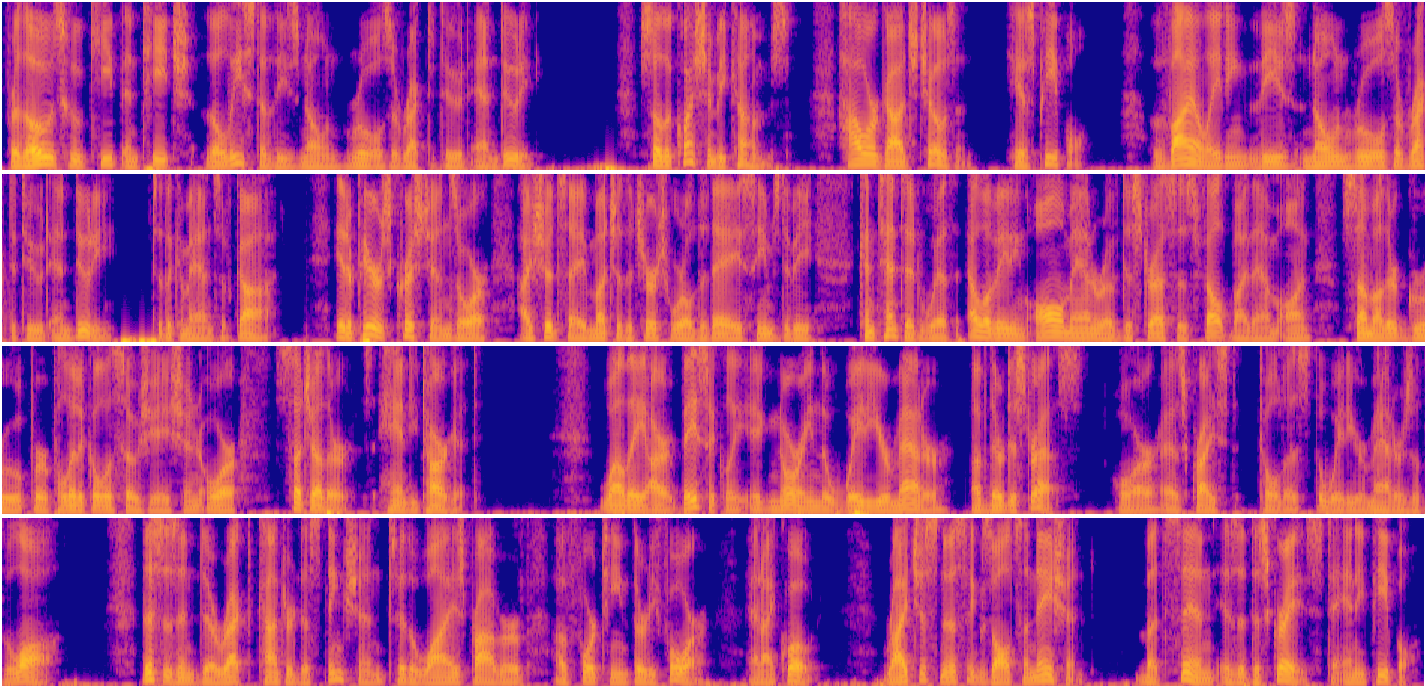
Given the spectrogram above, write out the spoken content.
For those who keep and teach the least of these known rules of rectitude and duty. So the question becomes how are God's chosen, His people, violating these known rules of rectitude and duty to the commands of God? It appears Christians, or I should say much of the church world today, seems to be contented with elevating all manner of distresses felt by them on some other group or political association or such other handy target, while they are basically ignoring the weightier matter of their distress, or, as Christ told us, the weightier matters of the law. This is in direct contradistinction to the wise proverb of 1434, and I quote, Righteousness exalts a nation, but sin is a disgrace to any people.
